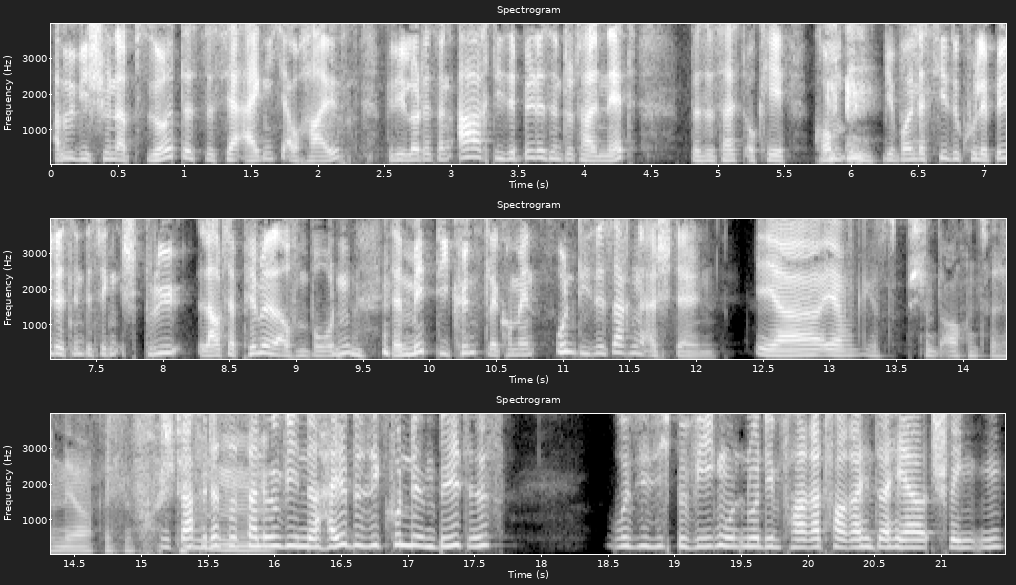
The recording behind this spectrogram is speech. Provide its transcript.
Aber wie schön absurd, dass das ja eigentlich auch heißt, wenn die Leute sagen, ach, diese Bilder sind total nett, dass es heißt, okay, komm, wir wollen, dass hier so coole Bilder sind, deswegen sprüh lauter Pimmel auf den Boden, damit die Künstler kommen und diese Sachen erstellen. Ja, ja, gibt's bestimmt auch inzwischen, ja, kann ich mir vorstellen. Dafür, dass das dann irgendwie eine halbe Sekunde im Bild ist, wo sie sich bewegen und nur dem Fahrradfahrer hinterher schwenken.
